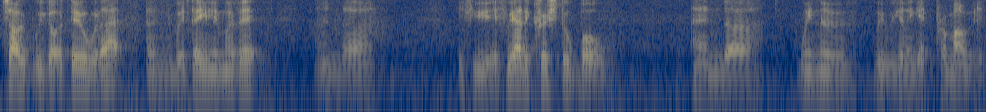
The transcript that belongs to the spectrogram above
so we got to deal with that, and we're dealing with it. And uh, if you if we had a crystal ball, and uh, we knew we were going to get promoted,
